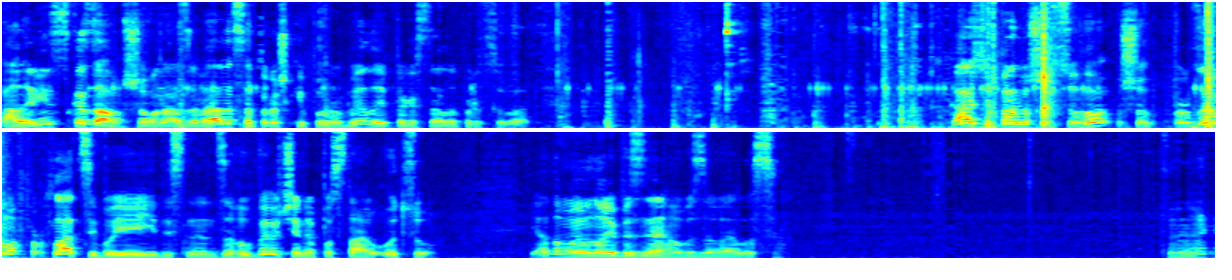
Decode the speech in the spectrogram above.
Але він сказав, що вона завелася, трошки поробила і перестала працювати. Каже, певно, що всього, що проблема в прокладці, бо я її десь не загубив чи не поставив. Оцю. Я думаю, воно і без нього би завелося. Так.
